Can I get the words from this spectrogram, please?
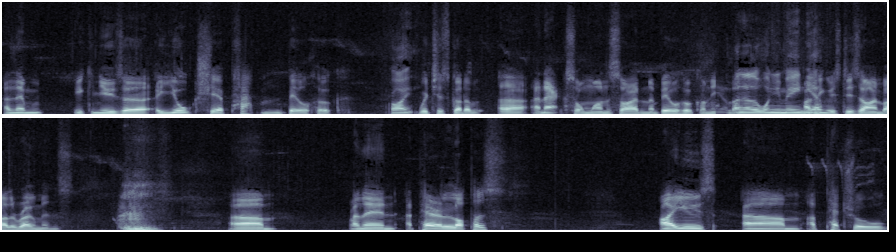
and then you can use a, a Yorkshire pattern bill hook, Right. which has got a, uh, an axe on one side and a bill hook on the other. Another one you mean. I yeah. think it was designed by the Romans. um, and then a pair of loppers. I use um, a petrol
